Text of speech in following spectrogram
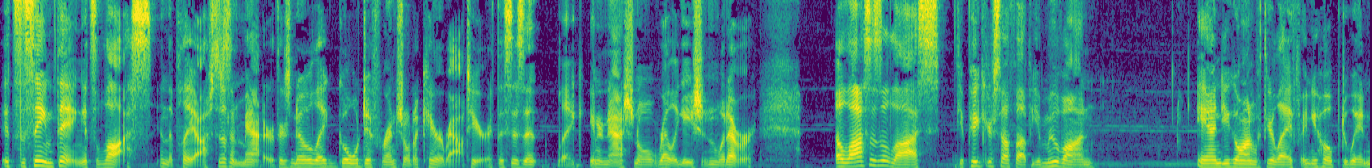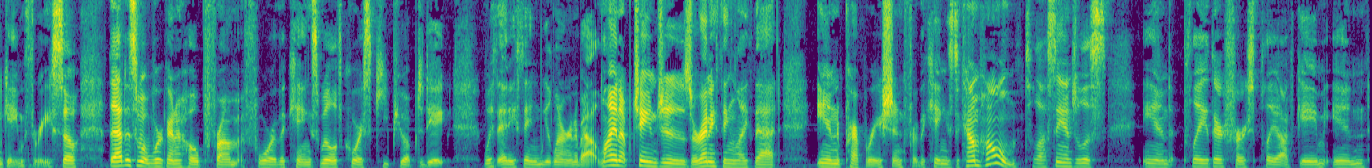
it's the same thing. It's a loss in the playoffs. It doesn't matter. There's no like goal differential to care about here. This isn't like international relegation, whatever. A loss is a loss. You pick yourself up, you move on and you go on with your life and you hope to win game three. So that is what we're going to hope from for the Kings. We'll, of course, keep you up to date with anything we learn about lineup changes or anything like that in preparation for the Kings to come home to Los Angeles and play their first playoff game in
